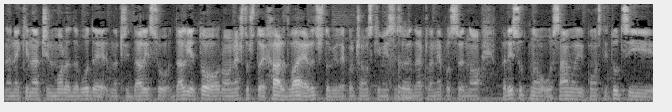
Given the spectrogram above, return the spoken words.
na neki način mora da bude, znači da li, su, da li je to ono nešto što je hardwired, što bi rekao Chomsky, mislim zove, dakle neposredno prisutno u samoj konstituciji,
